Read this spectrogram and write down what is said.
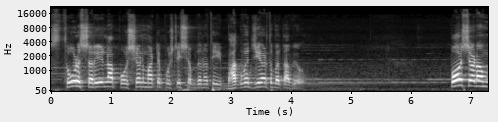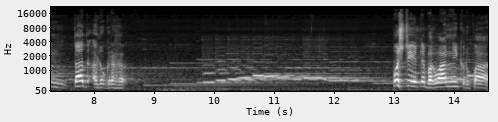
સ્થૂળ શરીરના પોષણ માટે પુષ્ટિ શબ્દ નથી. ભાગવતજી અર્થ બતાવ્યો. પોષણમ તદ અનુગ્રહ. પુષ્ટિ એટલે ભગવાનની કૃપા.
